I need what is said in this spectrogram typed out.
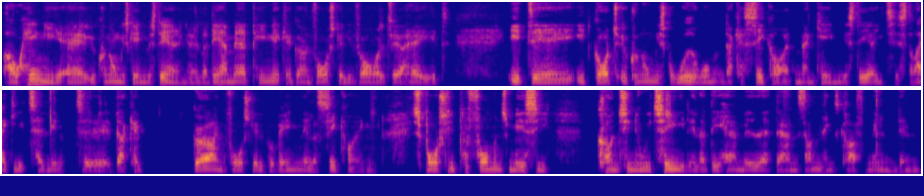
afhængig af økonomiske investeringer, eller det her med, at penge kan gøre en forskel i forhold til at have et, et, øh, et godt økonomisk råderum, der kan sikre, at man kan investere i tilstrækkeligt talent, øh, der kan gøre en forskel på banen, eller sikre en sportslig performancemæssig kontinuitet, eller det her med, at der er en sammenhængskraft mellem den,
